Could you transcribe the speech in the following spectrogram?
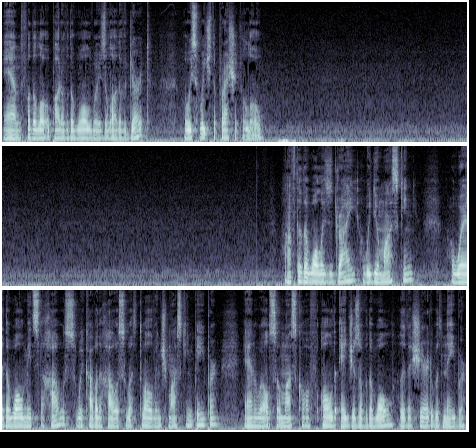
and for the lower part of the wall where is a lot of dirt we switch the pressure to low. After the wall is dry, we do masking. Where the wall meets the house, we cover the house with 12 inch masking paper and we also mask off all the edges of the wall that are shared with neighbor.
